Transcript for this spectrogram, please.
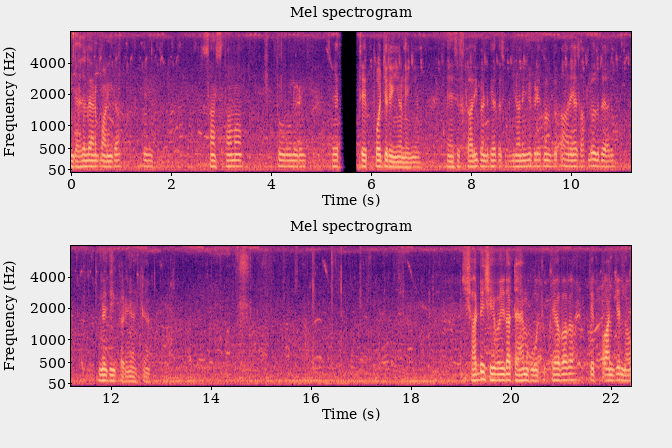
ਜਲ ਲੈਣ ਪਾਣੀ ਦਾ ਤੇ ਸੰਸਥਾਵਾਂ ਦੂਰੋਂ ਨੇੜੇ ਇੱਥੇ ਪੁੱਜ ਰਹੀਆਂ ਨੇਗੀਆਂ। ਇਸ ਸਕਾਲੀ ਪਿੰਡ ਦੀਆਂ ਤਸਵੀਰਾਂ ਨੇ ਜਿਹੜੇ ਤੁਹਾਨੂੰ ਦਿਖਾ ਰਹੇ ਆ ਸਤਲੁਜ ਦਰਿਆ ਦੇ ਨਜ਼ਦੀਕ ਖੜੇ ਆ ਇਸ ਟਾਈਮ ਸਾਢੇ ਛੇ ਵਜੇ ਦਾ ਟਾਈਮ ਹੋ ਚੁੱਕਿਆ ਵਾਗਾ ਤੇ 5 9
